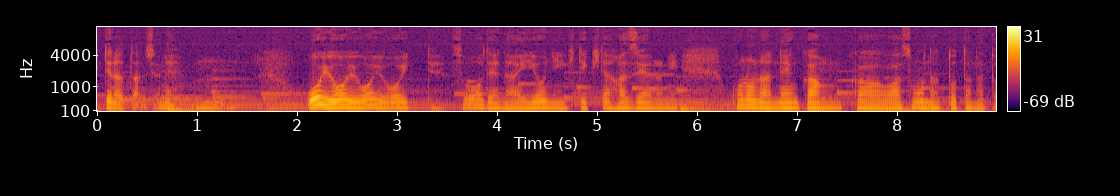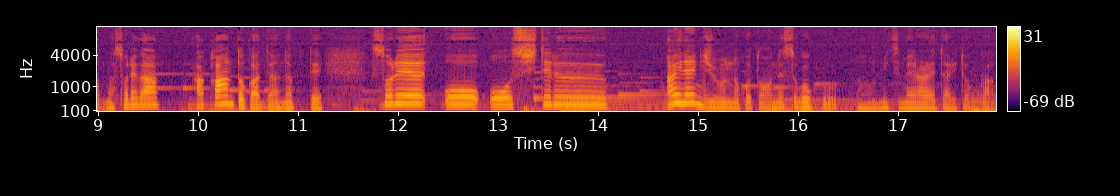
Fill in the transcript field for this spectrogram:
ーってなったんですよね、うん、おいおいおいおいって。そうでないように生きてきたはずやのにこの何年間かはそうなっとったなと、まあ、それがあかんとかではなくてそれををしてる間に自分のことをねすごく、うん、見つめられたりとか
